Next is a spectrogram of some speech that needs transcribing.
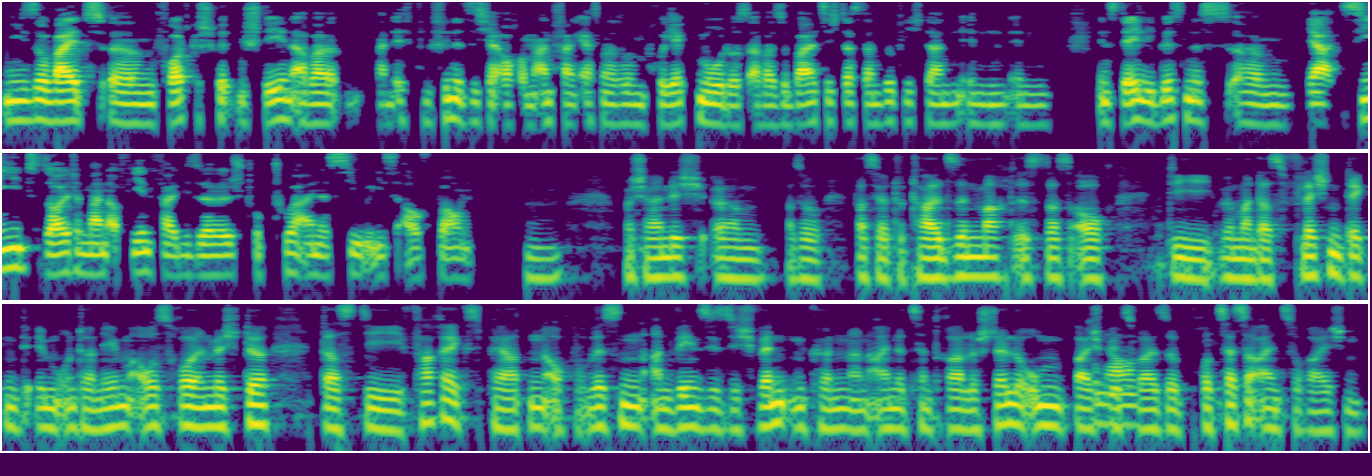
nie so weit ähm, fortgeschritten stehen, aber man ist, befindet sich ja auch am Anfang erstmal so im Projektmodus, aber sobald sich das dann wirklich dann in, in, ins Daily Business ähm, ja, zieht, sollte man auf jeden Fall diese Struktur eines COEs aufbauen. Mhm wahrscheinlich, ähm, also was ja total Sinn macht, ist, dass auch die, wenn man das flächendeckend im Unternehmen ausrollen möchte, dass die Fachexperten auch wissen, an wen sie sich wenden können, an eine zentrale Stelle, um genau. beispielsweise genau. Prozesse einzureichen.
